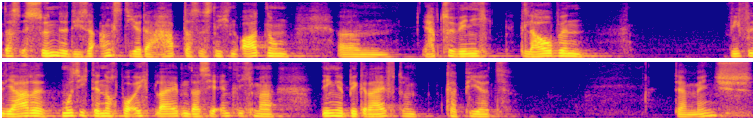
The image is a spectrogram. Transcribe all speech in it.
das ist Sünde, diese Angst, die ihr da habt, das ist nicht in Ordnung. Ähm, ihr habt zu wenig Glauben. Wie viele Jahre muss ich denn noch bei euch bleiben, dass ihr endlich mal Dinge begreift und kapiert? Der Mensch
